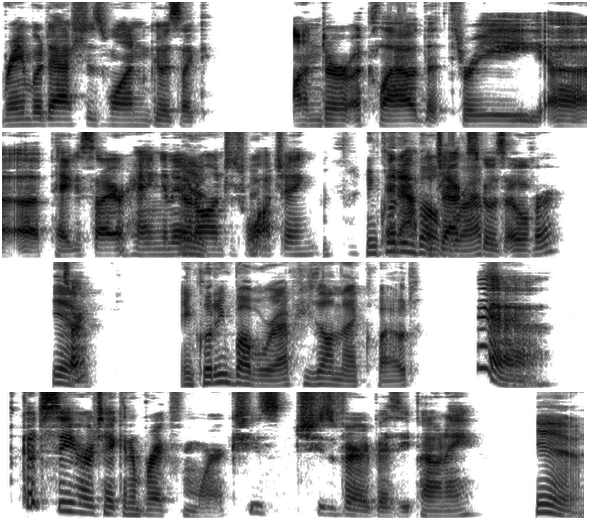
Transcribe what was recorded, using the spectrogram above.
Rainbow Dash's one goes like under a cloud that three uh, uh Pegasi are hanging out Yeah. on just watching. Including and Applejack's goes over. yeah. sorry? Including Bubble Wrap, she's on that cloud. Yeah. Good to see her taking a break from work. She's she's a very busy pony. Yeah.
